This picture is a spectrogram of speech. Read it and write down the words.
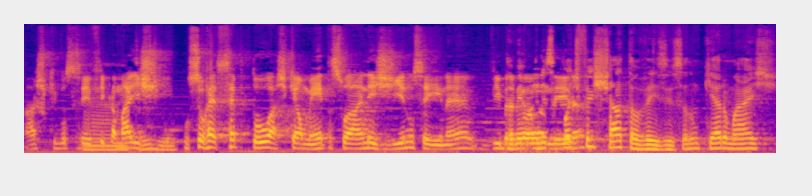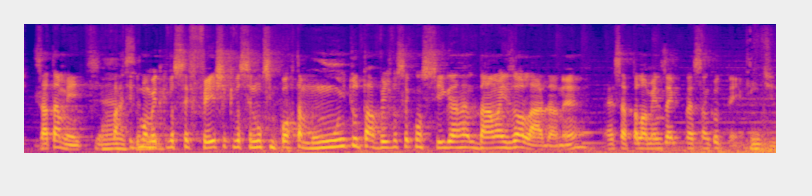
acho que você hum, fica mais. Entendi. O seu receptor, acho que aumenta, a sua energia, não sei, né? Vibra Também, de uma maneira. Você pode fechar, talvez, isso. Eu não quero mais. Exatamente. É, a partir do momento não... que você fecha, que você não se importa muito, talvez você consiga dar uma isolada, né? Essa é pelo menos a impressão que eu tenho. Entendi.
